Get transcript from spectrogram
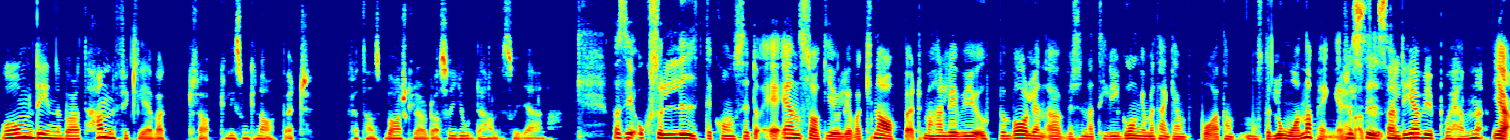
och om det innebar att han fick leva liksom knapert, för att hans barn skulle ha det bra, så gjorde han det så gärna. Fast det är också lite konstigt. Och En sak är ju att leva knapert, men han lever ju uppenbarligen över sina tillgångar med tanke på att han måste låna pengar hela Precis, han tiden. lever ju på henne Ja,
